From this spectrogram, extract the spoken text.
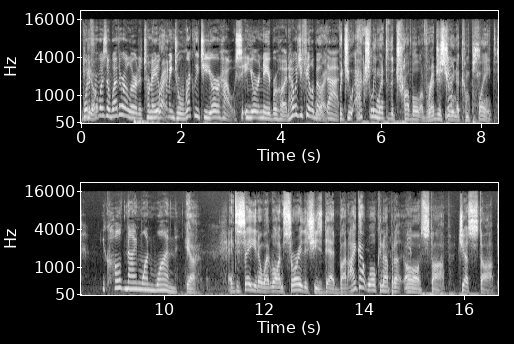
What you if know, it was a weather alert, a tornado Right. coming directly to your house, in your neighborhood? How would you feel about right? that? But you actually went to the trouble of registering a complaint. you called 911. Yeah. And to say, you know what, well, I'm sorry that she's dead, but I got woken up at a, oh, stop. Just stop.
